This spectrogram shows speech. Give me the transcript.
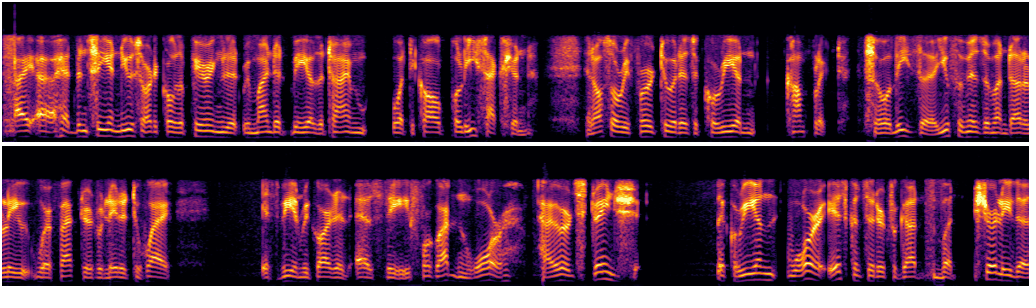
I uh, had been seeing news articles appearing that reminded me of the time what they call police action. It also referred to it as a Korean conflict. So these uh, euphemisms undoubtedly were factors related to why it's being regarded as the forgotten war. However, it's strange. The Korean War is considered forgotten, but surely the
